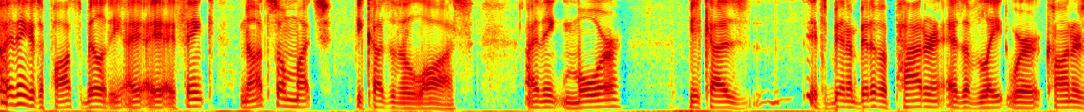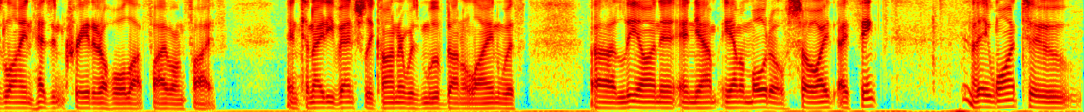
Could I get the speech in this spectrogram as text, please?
I think it's a possibility. I, I, I think not so much because of the loss. I think more because it's been a bit of a pattern as of late where Connor's line hasn't created a whole lot five on five. And tonight, eventually, Connor was moved on a line with uh, Leon and, and Yam- Yamamoto. So I, I think they want to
